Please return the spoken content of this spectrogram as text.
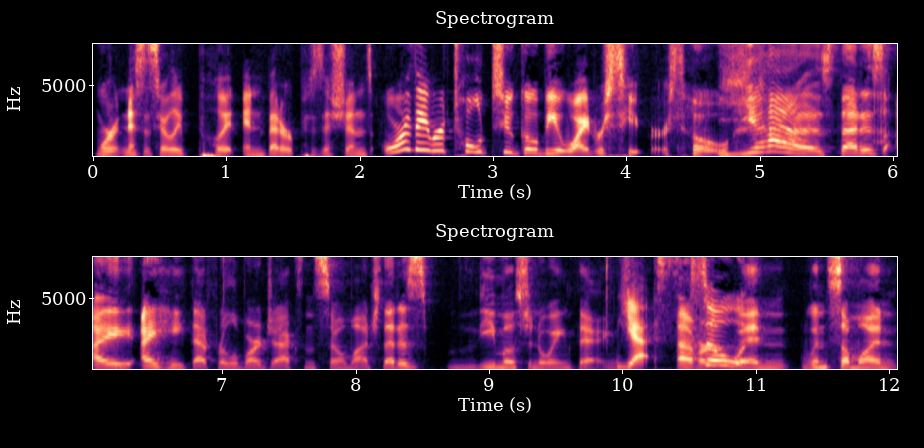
weren't necessarily put in better positions or they were told to go be a wide receiver. So Yes, that is. I I hate that for Lamar Jackson so much. That is the most annoying thing. yes. ever so when when someone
